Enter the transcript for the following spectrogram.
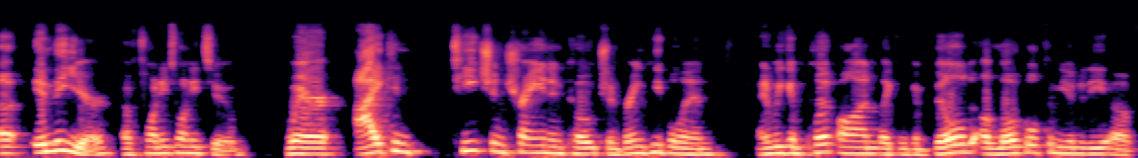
uh, in the year of 2022 where I can teach and train and coach and bring people in and we can put on like we can build a local community of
